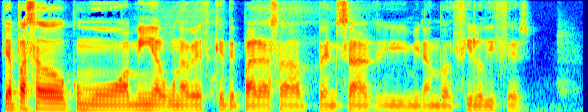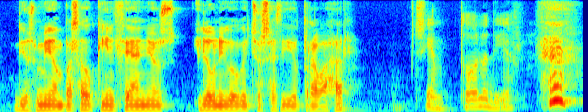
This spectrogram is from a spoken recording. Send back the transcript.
¿Te ha pasado como a mí alguna vez que te paras a pensar y mirando al cielo dices, Dios mío, han pasado 15 años y lo único que he hecho ha sido trabajar? Siempre, todos los días.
